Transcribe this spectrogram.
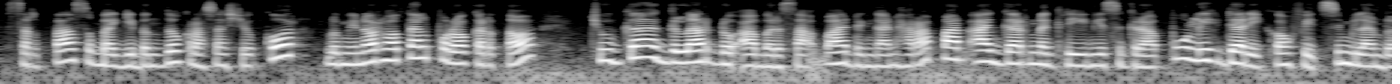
Serta sebagai bentuk rasa syukur, Luminor Hotel Purwokerto juga gelar doa bersama dengan harapan agar negeri ini segera pulih dari COVID-19.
